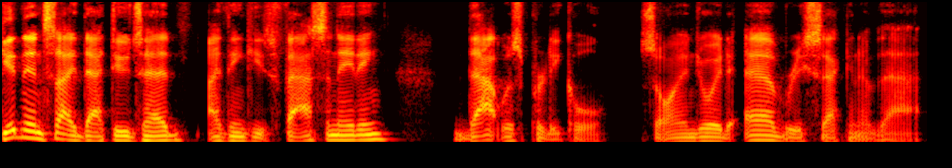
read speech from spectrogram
getting inside that dude's head, I think he's fascinating. That was pretty cool. So I enjoyed every second of that.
